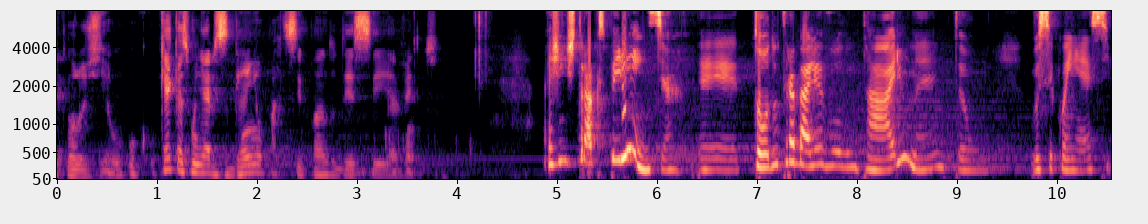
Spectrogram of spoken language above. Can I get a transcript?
tecnologia. O, o que é que as mulheres ganham participando desse evento? A gente troca experiência. É, todo o trabalho é voluntário, né? Então, você conhece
